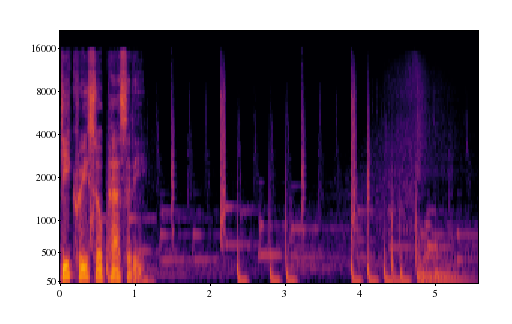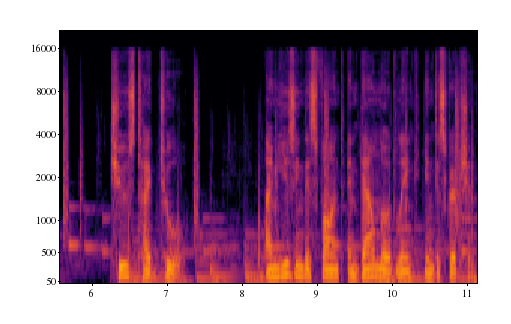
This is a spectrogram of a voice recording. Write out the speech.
Decrease opacity. Choose Type tool. I'm using this font and download link in description.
